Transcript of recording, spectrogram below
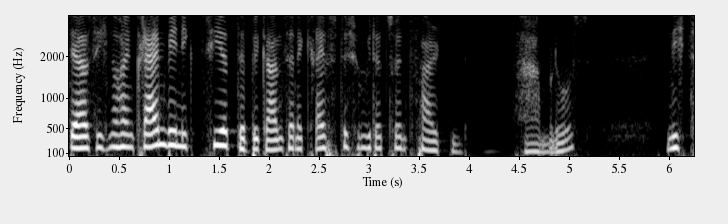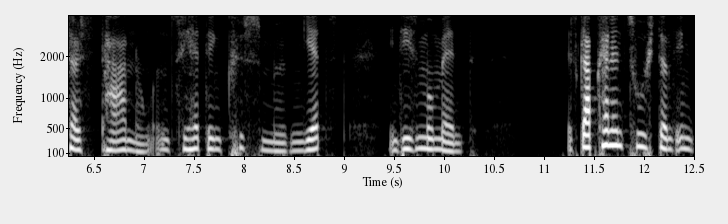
der sich noch ein klein wenig zierte, begann seine Kräfte schon wieder zu entfalten. Harmlos? Nichts als Tarnung, und sie hätte ihn küssen mögen, jetzt, in diesem Moment. Es gab keinen Zustand, in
